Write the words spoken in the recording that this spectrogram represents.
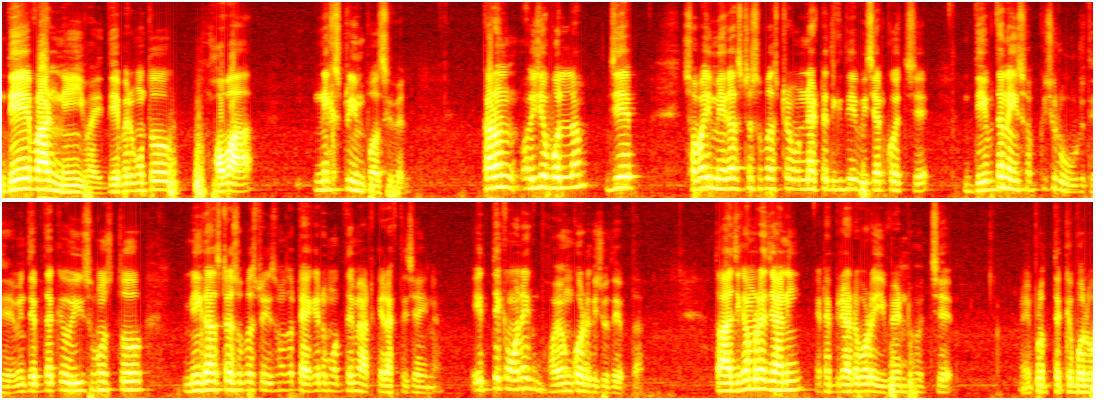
দেব আর নেই, ভাই। দেবের মতো হওয়া নেক্সট টু ইম্পসিবল কারণ ওই যে বললাম যে, সবাই মেগাস্টার সুপারস্টার অন্য একটা দিক দিয়ে বিচার করছে। দেবদা না এই সব কিছুর ঊর্ধ্বে। আমি দেবদাকে ওই সমস্ত মেগাস্টার সুপারস্টার এই সমস্ত ট্যাগের মধ্যে আমি আটকে রাখতে চাই না। এর থেকে অনেক ভয়ঙ্কর কিছু দেবদা। তো আজকে আমরা জানি এটা বিরাট বড় ইভেন্ট হচ্ছে। প্রত্যেককে বলব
